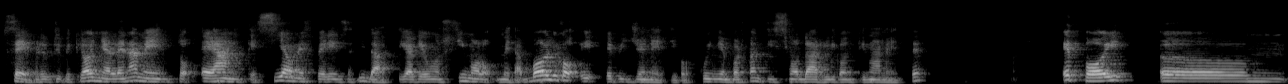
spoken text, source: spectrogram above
sempre perché ogni allenamento è anche sia un'esperienza didattica che uno stimolo metabolico e epigenetico, quindi è importantissimo darli continuamente. E poi ehm,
